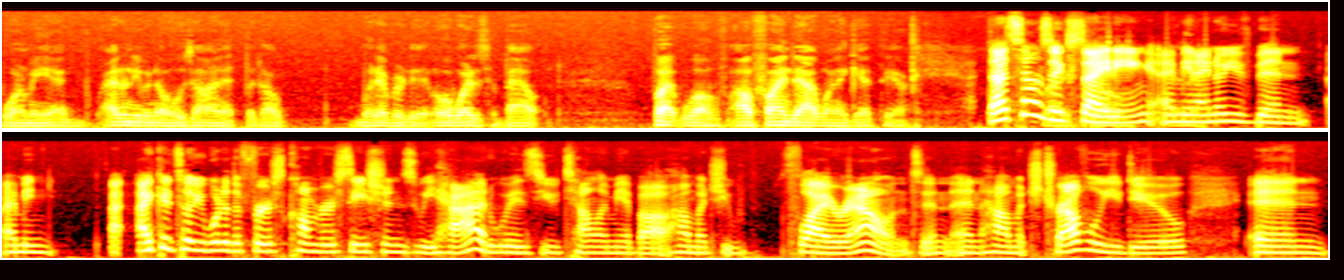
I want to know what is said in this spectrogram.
for me. I, I don't even know who's on it, but I'll whatever it is or what it's about. But well, I'll find out when I get there. That sounds Right, so, exciting. I mean. I know you've been, I mean, I, I could tell you one of the first conversations we had was you telling me about how much you fly around and, and how much travel you do. And,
